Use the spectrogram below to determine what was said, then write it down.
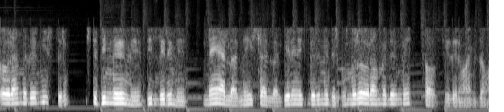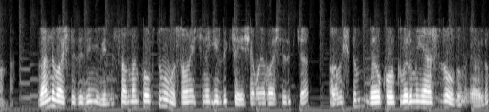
öğrenmelerini isterim. İşte dinlerini, dillerini, ne yerler, ne içerler, gelenekleri nedir bunları öğrenmelerini tavsiye ederim aynı zamanda. Ben de başta dediğim gibi Hindistan'dan korktum ama sonra içine girdikçe, yaşamaya başladıkça alıştım ve o korkularımın yersiz olduğunu gördüm.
